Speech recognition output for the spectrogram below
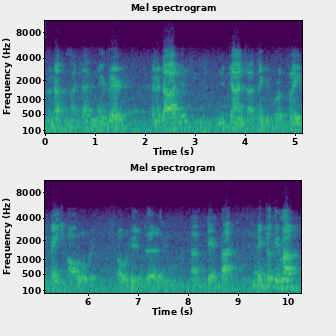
no nothing like that, and they buried him. And the Dodgers and the Giants, I think it was, played baseball over, over his uh, uh, dead body. They took him up,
